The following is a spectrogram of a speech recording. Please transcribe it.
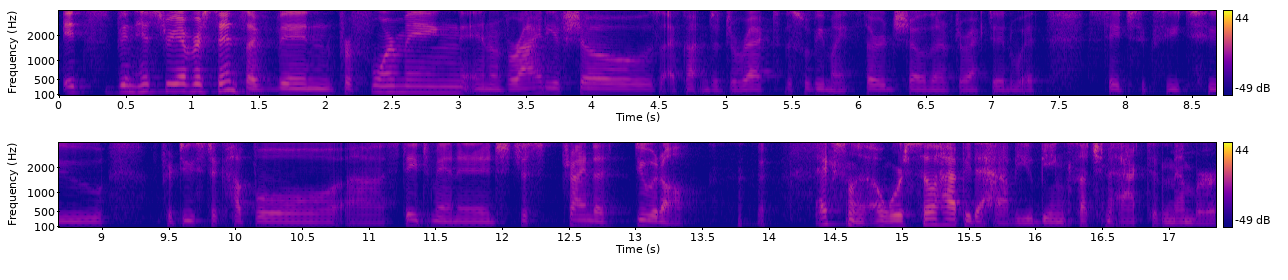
it's been history ever since. I've been performing in a variety of shows. I've gotten to direct. This will be my third show that I've directed with Stage 62 produced a couple, uh, stage managed, just trying to do it all. Excellent. Oh, we're so happy to have you being such an active member.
